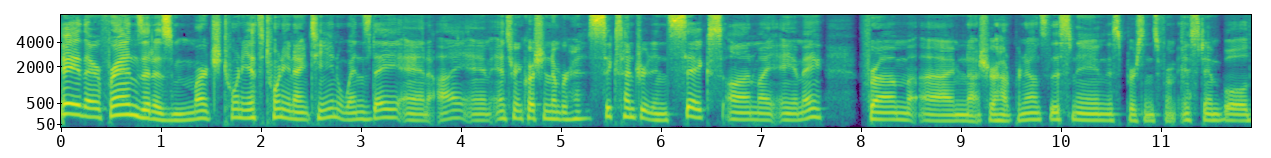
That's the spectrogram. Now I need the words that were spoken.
Hey there, friends. It is March 20th, 2019, Wednesday, and I am answering question number 606 on my AMA from, uh, I'm not sure how to pronounce this name. This person's from Istanbul,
